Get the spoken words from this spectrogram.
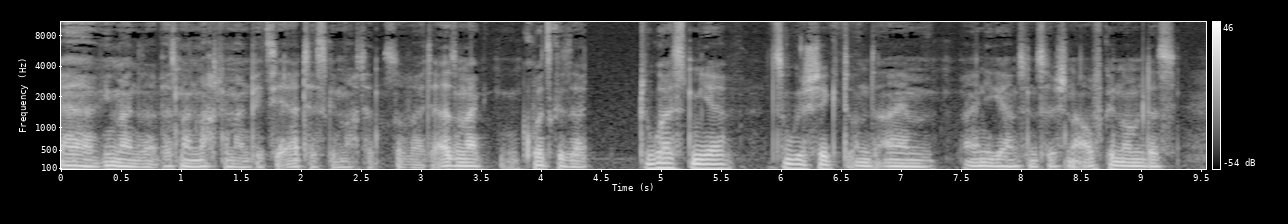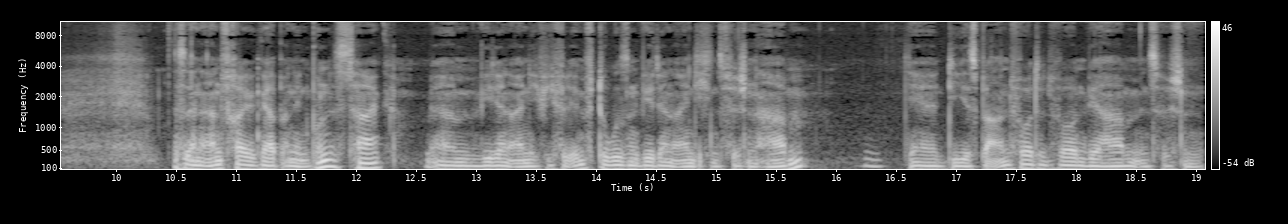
äh, wie man, was man macht, wenn man einen PCR-Test gemacht hat und so weiter. Also mal kurz gesagt, du hast mir zugeschickt und einem, einige haben es inzwischen aufgenommen, dass es eine Anfrage gab an den Bundestag, ähm, wie denn eigentlich, wie viele Impfdosen wir denn eigentlich inzwischen haben. Der, die ist beantwortet worden. Wir haben inzwischen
